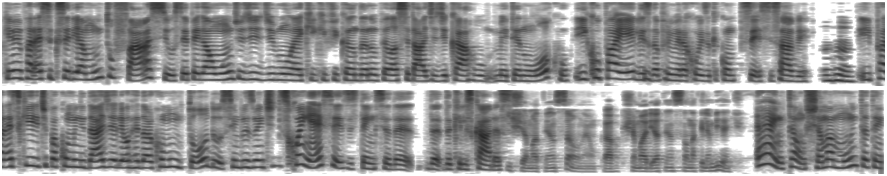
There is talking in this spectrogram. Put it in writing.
porque me parece que seria muito fácil você pegar um monte de, de moleque que fica andando pela cidade de carro metendo louco e culpar eles da primeira coisa que acontecesse, sabe? Uhum. E parece que, tipo, a comunidade ali ao redor como um todo simplesmente desconhece a existência da, da- daqueles E caras. chama atenção, né? Um carro que chamaria atenção naquele ambiente. É, então, chama muita atenção.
